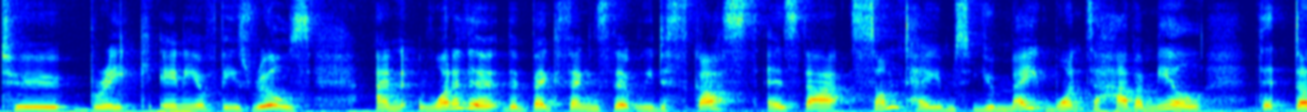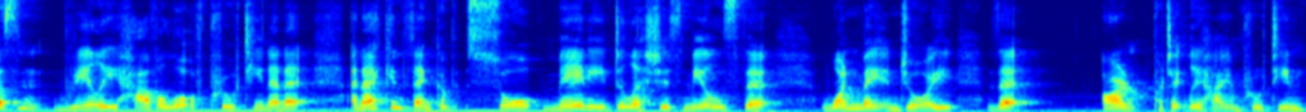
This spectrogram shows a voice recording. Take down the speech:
to break any of these rules. And one of the, the big things that we discussed is that sometimes you might want to have a meal that doesn't really have a lot of protein in it. And I can think of so many delicious meals that one might enjoy that aren't particularly high in protein.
